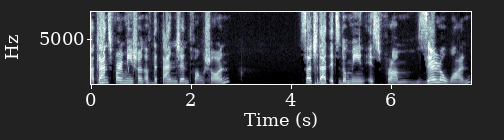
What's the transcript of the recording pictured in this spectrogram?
a transformation of the tangent function such that its domain is from 0, 1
